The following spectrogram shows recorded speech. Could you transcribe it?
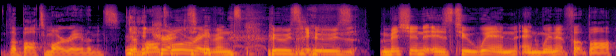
the Baltimore Ravens. The Baltimore Ravens, whose whose mission is to win and win at football.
